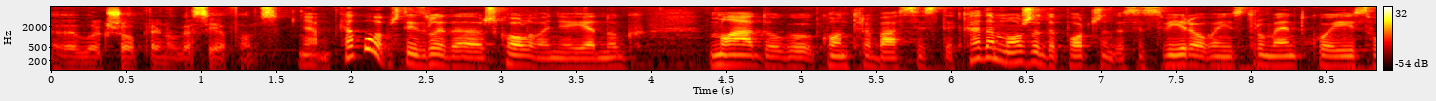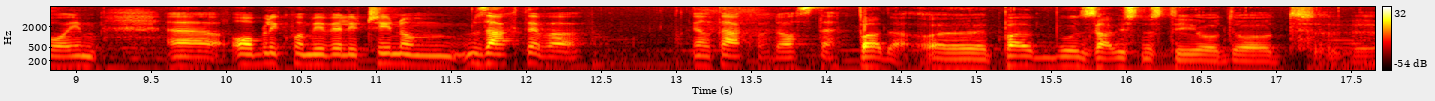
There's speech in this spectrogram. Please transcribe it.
workshop Renault Garcia Fons. Ja. Kako uopšte izgleda školovanje jednog mladog kontrabasiste? Kada može da počne da se svira ovaj instrument koji svojim e, oblikom i veličinom zahteva je li tako, dosta? Pa da, e, Pa u zavisnosti od, od, e,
